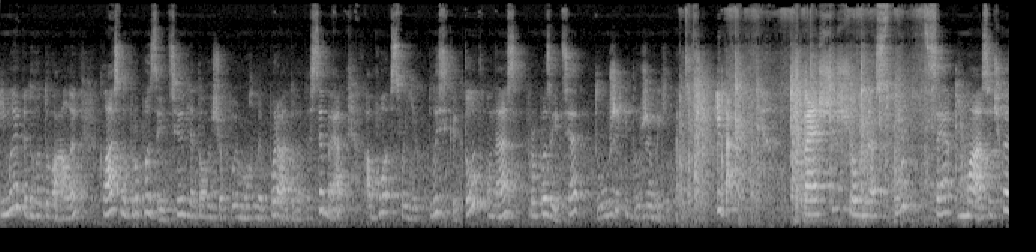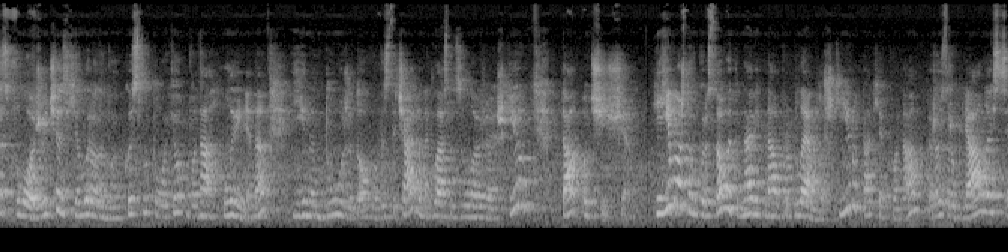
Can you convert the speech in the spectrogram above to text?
І ми підготували класну пропозицію для того, щоб ви могли порадувати себе або своїх близьких. Тут у нас пропозиція дуже і дуже вигідна. І так, перше, що в нас тут, масочка зволожуюча з гіалуроновою кислотою. Вона глиняна, її не дуже довго вистачає. Вона класно зволожує шкіру та очищує. Її можна використовувати навіть на проблемну шкіру, так як вона розроблялася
